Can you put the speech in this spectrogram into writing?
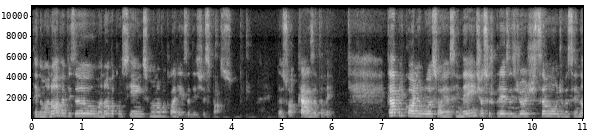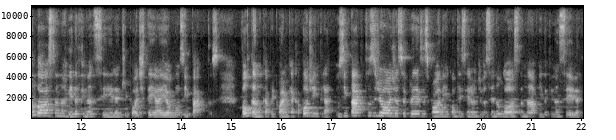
Tendo uma nova visão, uma nova consciência, uma nova clareza deste espaço, da sua casa também. Capricórnio, Lua, Sol e Ascendente, as surpresas de hoje são onde você não gosta na vida financeira, que pode ter aí alguns impactos. Voltando Capricórnio, que acabou de entrar, os impactos de hoje, as surpresas podem acontecer onde você não gosta na vida financeira.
